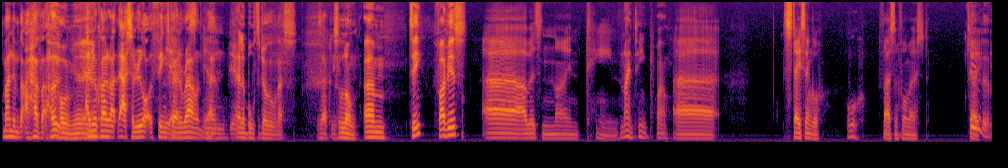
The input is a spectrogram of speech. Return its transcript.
the mandem that I have at home. Home, yeah, and yeah. you're kind of like, that's a lot of things Yeah, going around, yeah. and hella ball to juggle, and that's exactly. it's long. Um, T, five years, Uh, I was nineteen. nineteen. Wow. Uh, stay single Ooh. first and foremost. Don't-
